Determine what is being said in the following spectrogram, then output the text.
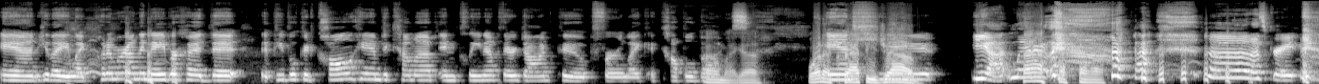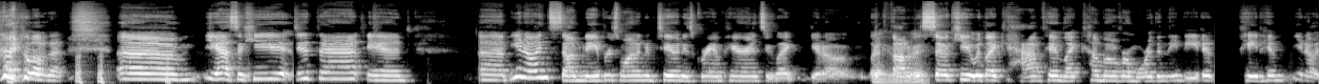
And he like like put him around the neighborhood that that people could call him to come up and clean up their dog poop for like a couple bucks oh my god what a and crappy he, job yeah, literally. oh, that's great. I love that. Um, yeah, so he did that, and um, you know, and some neighbors wanted him to, and his grandparents who like, you know, like right, thought right, it was right. so cute would like have him like come over more than they needed, paid him, you know,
